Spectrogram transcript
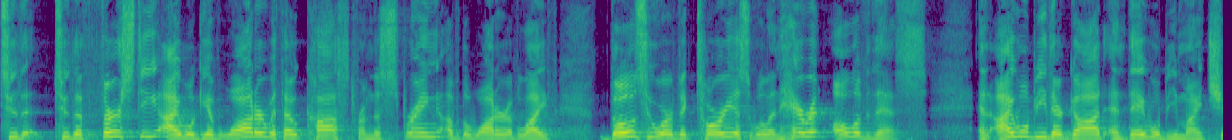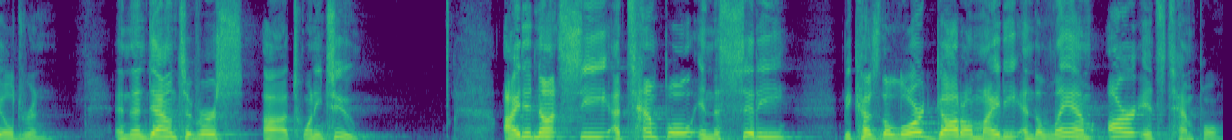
To the, to the thirsty, I will give water without cost from the spring of the water of life. Those who are victorious will inherit all of this, and I will be their God, and they will be my children. And then down to verse uh, 22. I did not see a temple in the city because the Lord God Almighty and the Lamb are its temple.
